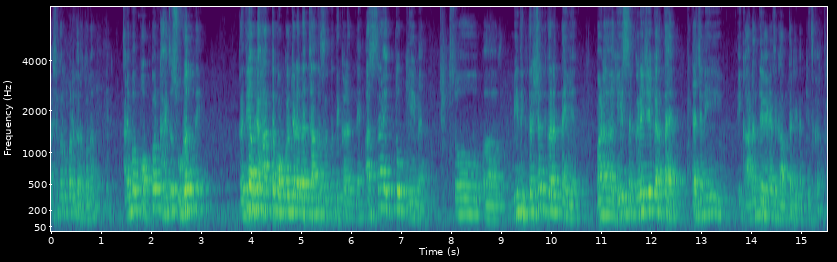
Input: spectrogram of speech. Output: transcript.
असं करून पण करतो ना. आणि मग पॉपकॉर्न खायचं सोडत नाही. कधी आपले हात त्या पॉपकॉर्नच्या डब्यात जात असेल तर ते कळत नाही. असा एक तो गेम आहे. सो मी दिग्दर्शन करत नाहीये पण हे सगळे जे करतायत त्याच्याने एक आनंद घेण्याचं काम तरी नक्कीच करतो.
